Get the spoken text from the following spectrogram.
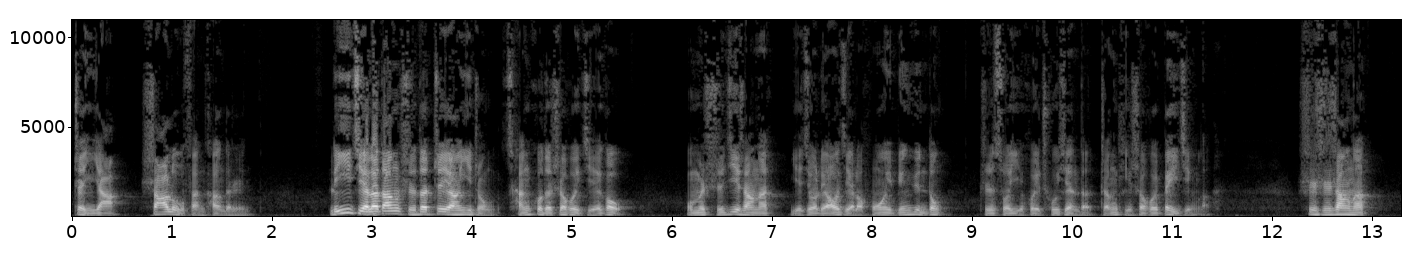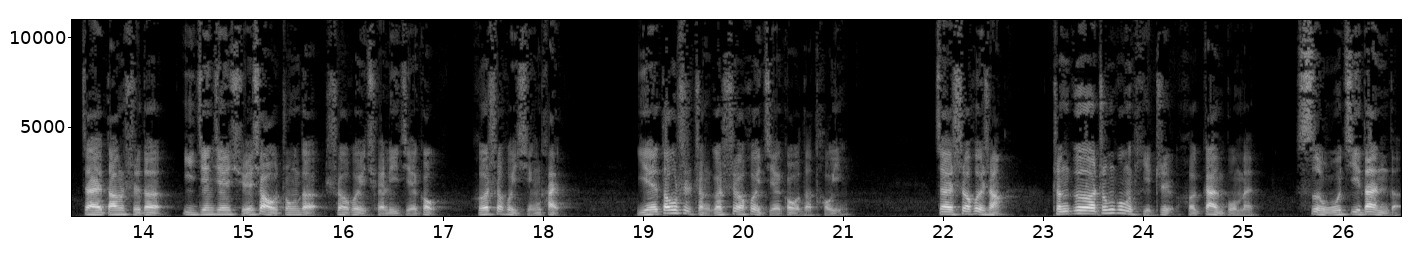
镇压、杀戮反抗的人。理解了当时的这样一种残酷的社会结构，我们实际上呢，也就了解了红卫兵运动之所以会出现的整体社会背景了。事实上呢，在当时的一间间学校中的社会权力结构和社会形态，也都是整个社会结构的投影。在社会上，整个中共体制和干部们肆无忌惮的。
